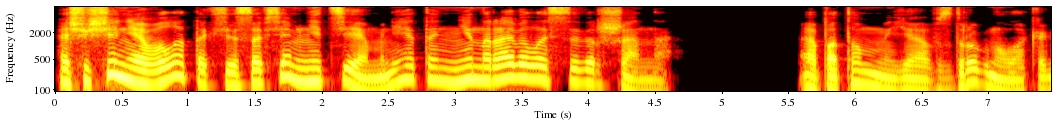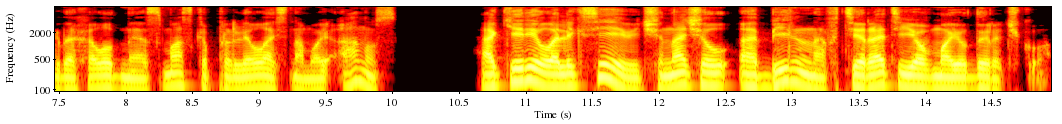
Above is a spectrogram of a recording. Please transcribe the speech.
Ощущения в латексе совсем не те, мне это не нравилось совершенно. А потом я вздрогнула, когда холодная смазка пролилась на мой анус, а Кирилл Алексеевич начал обильно втирать ее в мою дырочку,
